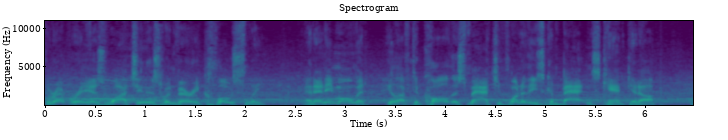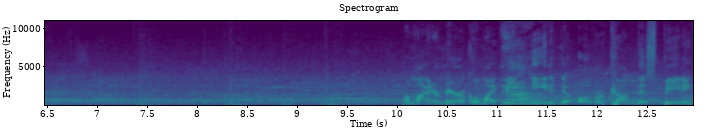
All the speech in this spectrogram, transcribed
The referee is watching this one very closely. At any moment, he'll have to call this match if one of these combatants can't get up. A minor miracle might be yeah. needed to overcome this beating.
